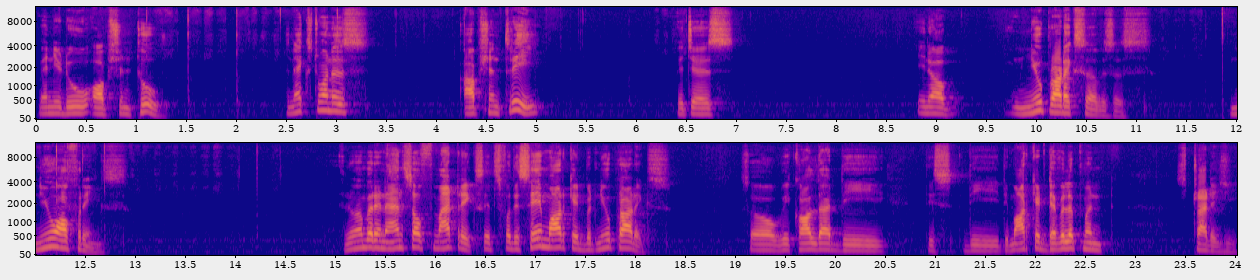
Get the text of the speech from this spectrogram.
when you do option 2. The next one is option 3 which is you know new product services, new offerings. Remember in Ansoff matrix it is for the same market, but new products. So, we call that the, this, the, the market development strategy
